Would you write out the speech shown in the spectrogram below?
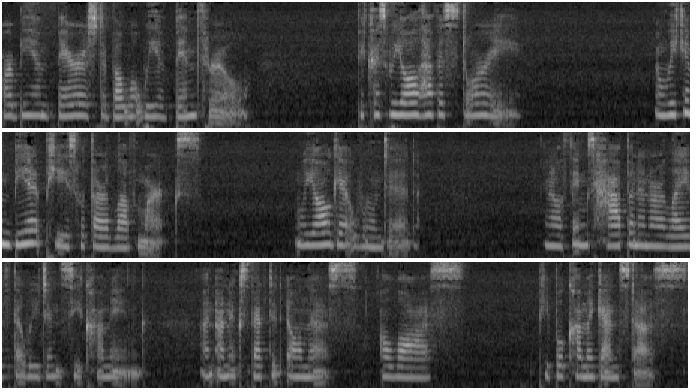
or be embarrassed about what we have been through because we all have a story. And we can be at peace with our love marks. We all get wounded. You know, things happen in our life that we didn't see coming an unexpected illness, a loss. People come against us.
